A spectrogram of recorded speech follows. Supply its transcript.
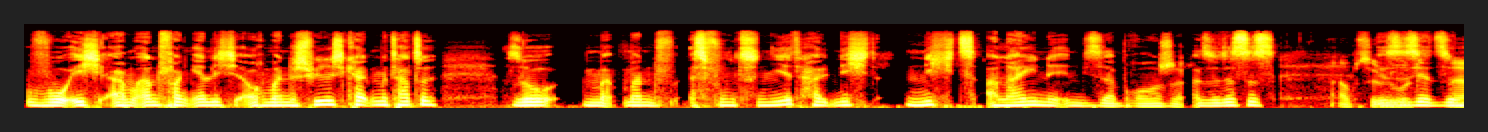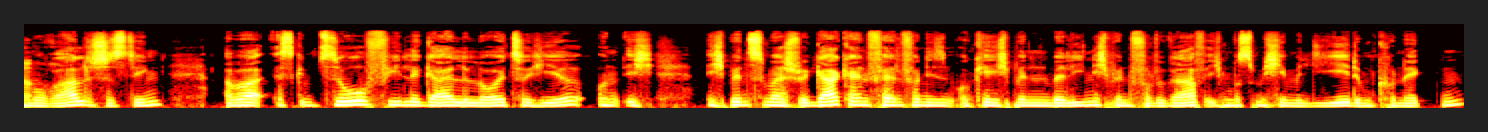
wo ich am Anfang ehrlich auch meine Schwierigkeiten mit hatte, so man, man es funktioniert halt nicht nichts alleine in dieser Branche. Also das ist Absolut, das ist jetzt so ein ja. moralisches Ding, aber es gibt so viele geile Leute hier und ich ich bin zum Beispiel gar kein Fan von diesem okay, ich bin in Berlin, ich bin Fotograf, ich muss mich hier mit jedem connecten.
